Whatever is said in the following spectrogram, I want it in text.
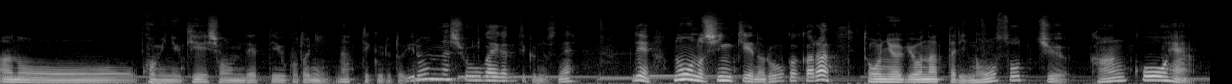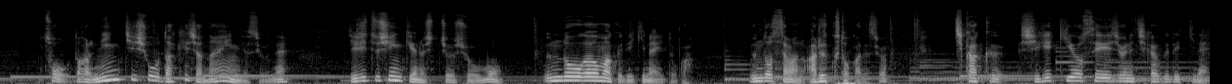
あのー、コミュニケーションでっていうことになってくるといろんな障害が出てくるんですね。で脳の神経の老化から糖尿病になったり脳卒中肝硬変そうだから認知症だけじゃないんですよね。自律神経の失調症も運動がうまくできないとか運動ステマの歩くとかですよ。知覚刺激を正常に知覚できない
